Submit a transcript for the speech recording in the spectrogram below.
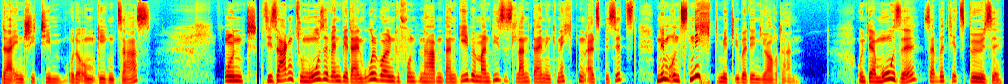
da in Schittim oder umgegend saß. Und sie sagen zu Mose, wenn wir dein Wohlwollen gefunden haben, dann gebe man dieses Land deinen Knechten als Besitz, nimm uns nicht mit über den Jordan. Und der Mose wird jetzt böse,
